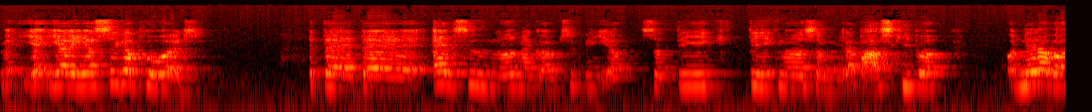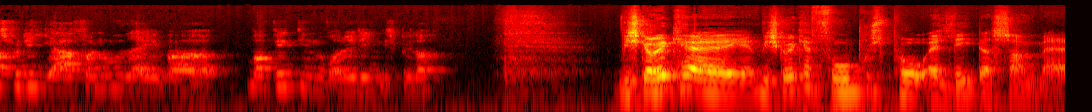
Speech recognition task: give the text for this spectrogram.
jeg, jeg, jeg er sikker på, at, at der, der er altid noget, man kan optimere. Så det er, ikke, det er ikke noget, som jeg bare skipper. Og netop også fordi, jeg har fundet ud af, hvor, hvor vigtig en rolle det egentlig spiller. Vi skal, jo ikke have, vi skal jo ikke have fokus på atleter, som er,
